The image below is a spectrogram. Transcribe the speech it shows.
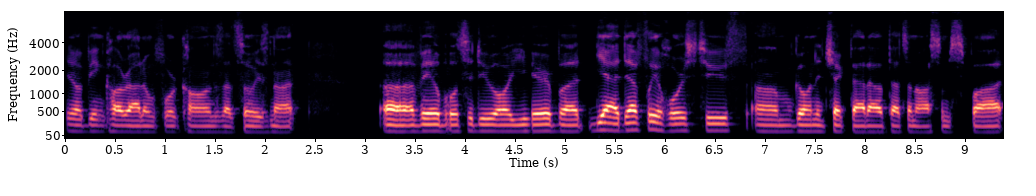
you know, being Colorado and Fort Collins, that's always not uh, available to do all year. But yeah, definitely a Horsetooth. Um, going and check that out. That's an awesome spot.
